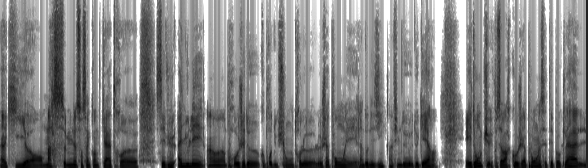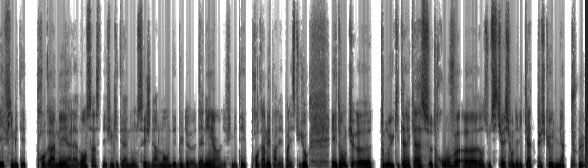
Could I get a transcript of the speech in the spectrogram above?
Euh, qui euh, en mars 1954 euh, s'est vu annuler un, projet de coproduction entre le, le Japon et l'Indonésie, un film de, de guerre. Et donc, il faut savoir qu'au Japon, à cette époque-là, les films étaient programmés à l'avance. Hein, c'est des films qui étaient annoncés généralement en début d'année. Hein, les films étaient programmés par les, par les studios. Et donc, euh, Tomoyuki Tanaka se trouve euh, dans une situation délicate puisqu'il n'a plus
